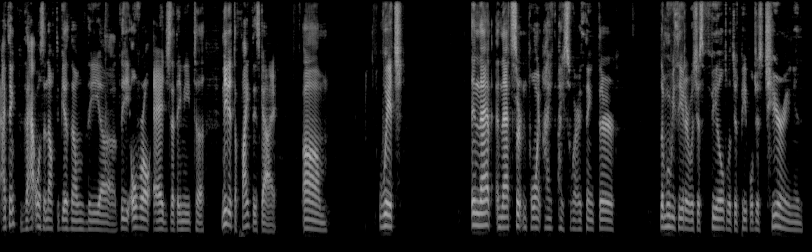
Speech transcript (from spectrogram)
I think that was enough to give them the uh the overall edge that they need to needed to fight this guy. Um which in that in that certain point, I I swear I think they're the movie theater was just filled with just people just cheering and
